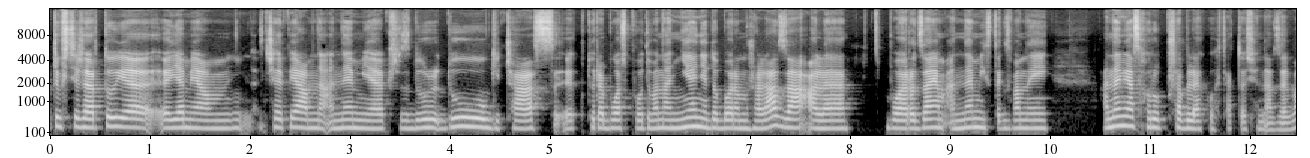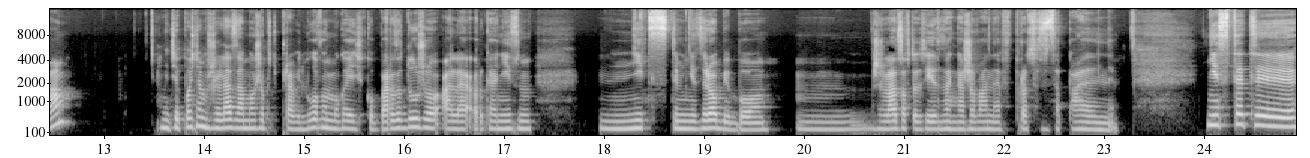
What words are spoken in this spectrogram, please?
Oczywiście żartuję, ja miałam, cierpiałam na anemię przez długi czas, y, która była spowodowana nie niedoborem żelaza, ale była rodzajem anemii z tak zwanej Anemia z chorób przewlekłych, tak to się nazywa, gdzie poziom żelaza może być prawidłowy, mogę jeść go bardzo dużo, ale organizm nic z tym nie zrobi, bo mm, żelazo wtedy jest zaangażowane w proces zapalny. Niestety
